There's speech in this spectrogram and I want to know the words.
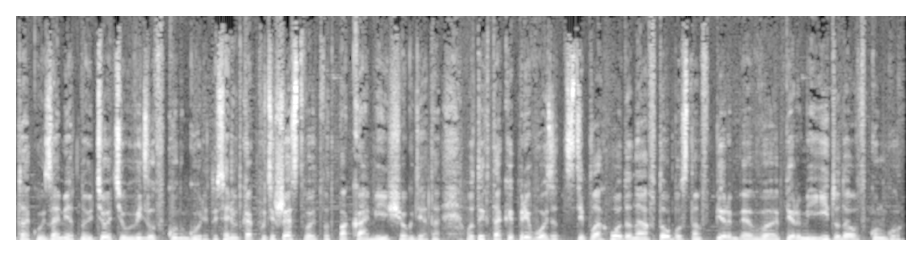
такую заметную тетю увидел в Кунгуре. То есть они вот как путешествуют вот по Каме еще где-то, вот их так и привозят с теплохода на автобус там в Перми, в Перми и туда вот в Кунгур.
